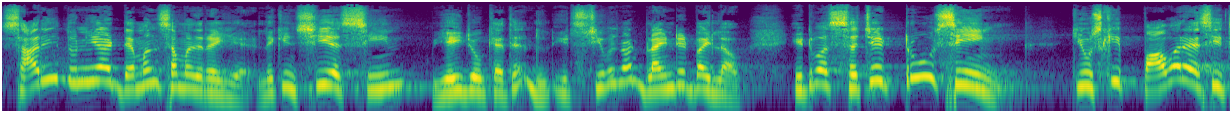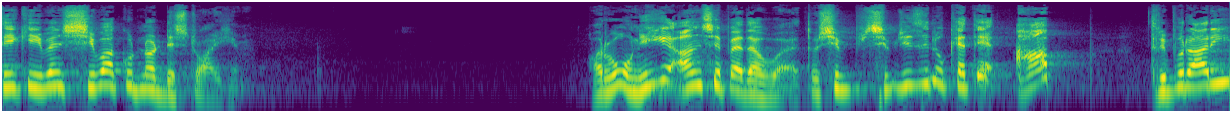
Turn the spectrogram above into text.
सारी दुनिया डेमन समझ रही है, लेकिन शी हैज़ सीन यही जो कहते हैं it's she was not blinded by love it was such a true seeing कि उसकी पावर ऐसी थी कि even Shiva could not destroy him और वो उन्हीं के अंश से पैदा हुआ है। तो शिव शिव जी से लोग कहते हैं, आप त्रिपुरारी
